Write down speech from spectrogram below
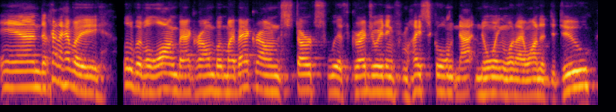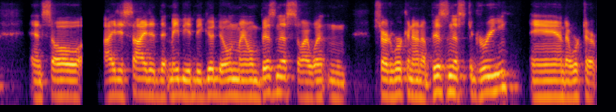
and I kind of have a little bit of a long background, but my background starts with graduating from high school, not knowing what I wanted to do. And so I decided that maybe it'd be good to own my own business. So I went and started working on a business degree and I worked at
